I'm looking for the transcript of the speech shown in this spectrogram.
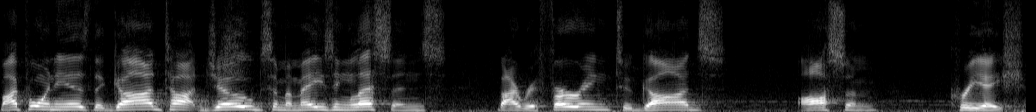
My point is that God taught Job some amazing lessons by referring to God's awesome creation.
